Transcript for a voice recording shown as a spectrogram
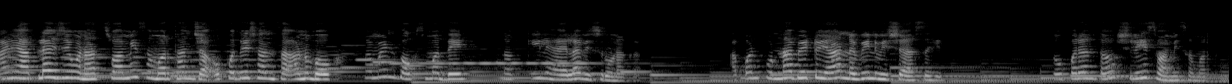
आणि आपल्या जीवनात स्वामी समर्थांच्या उपदेशांचा अनुभव कमेंट बॉक्समध्ये नक्की लिहायला विसरू नका. आपण पुन्हा भेटूया नवीन विषयासहित. तोपर्यंत श्री स्वामी समर्थ.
